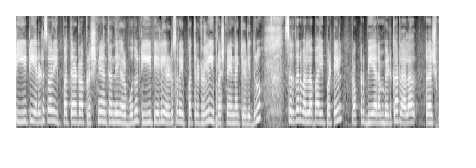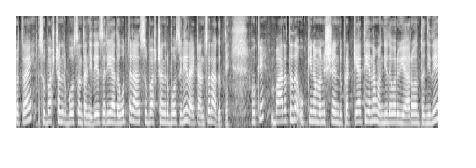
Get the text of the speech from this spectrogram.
ಟಿ ಇ ಟಿ ಎರಡು ಸಾವಿರದ ಇಪ್ಪತ್ತೆರಡರ ಪ್ರಶ್ನೆ ಅಂತಂದು ಹೇಳ್ಬೋದು. ಟಿ ಇ ಟಿಯಲ್ಲಿ ಎರಡು ಸಾವಿರದ ಇಪ್ಪತ್ತೆರಡರಲ್ಲಿ ಈ ಪ್ರಶ್ನೆಯನ್ನು ಕೇಳಿದರು. Sardar Vallabhbhai Patel, doctor B R Ambedkar, Lala Lajpat Rai, Subhash Chandra Bose ಅಂತಂದಿದೆ. ಸರಿಯಾದ ಉತ್ತರ ಸುಭಾಷ್ ಚಂದ್ರ ಬೋಸ್ ಇಲ್ಲಿ ರೈಟ್ ಆನ್ಸರ್ ಆಗುತ್ತೆ. ಓಕೆ? ಭಾರತದ ಉಕ್ಕಿನ ಮನುಷ್ಯ ಎಂದು ಪ್ರಖ್ಯಾತಿಯನ್ನು ಹೊಂದಿದವರು ಯಾರು ಅಂತಂದಿದೆ?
